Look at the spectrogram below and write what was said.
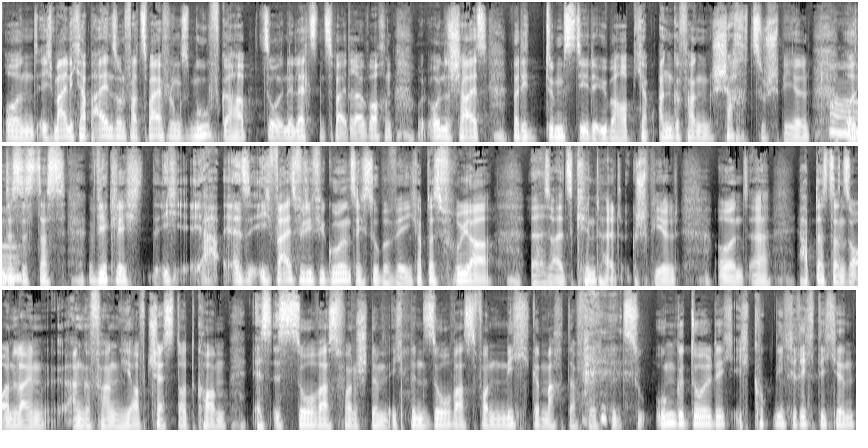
Und ich meine, ich habe einen so einen Verzweiflungsmove gehabt, so in den letzten zwei, drei Wochen. Und ohne Scheiß war die dümmste Idee überhaupt. Ich habe angefangen, Schach zu spielen. Oh. Und das ist das wirklich, ich, ja, also ich weiß, wie die Figuren sich so bewegen. Ich habe das früher, also als Kind halt gespielt. Und äh, habe das dann so online angefangen, hier auf chess.com. Es ist sowas von schlimm. Ich bin sowas von nicht gemacht dafür. Ich bin zu ungeduldig. Ich guck nicht richtig hin.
